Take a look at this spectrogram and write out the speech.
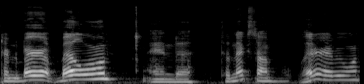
turn the bell on, and uh, till next time, later everyone.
